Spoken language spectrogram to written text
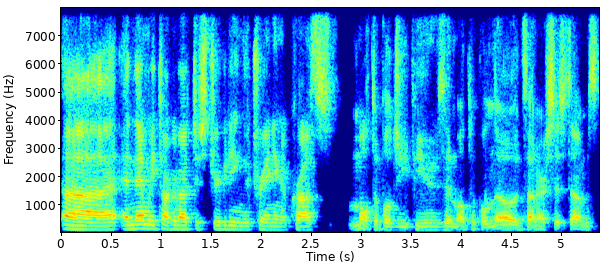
uh, and then we talk about distributing the training across multiple GPUs and multiple nodes on our systems.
